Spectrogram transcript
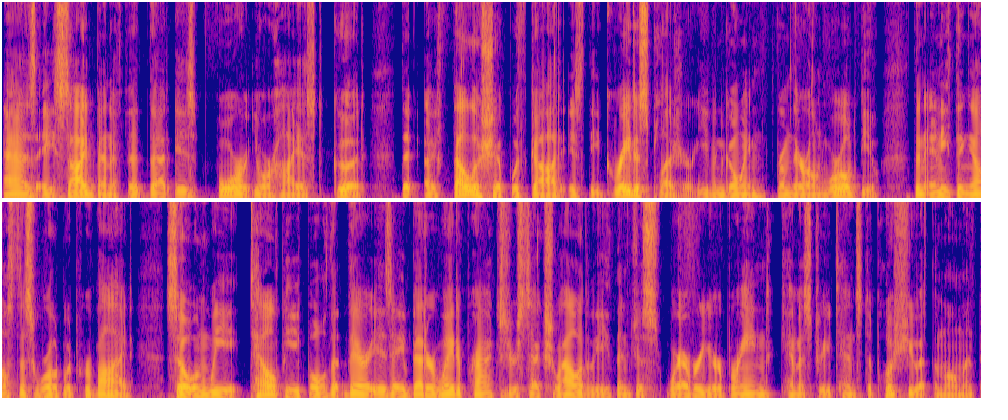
as a side benefit that is for your highest good. That a fellowship with God is the greatest pleasure, even going from their own worldview, than anything else this world would provide. So when we tell people that there is a better way to practice your sexuality than just wherever your brain chemistry tends to push you at the moment,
